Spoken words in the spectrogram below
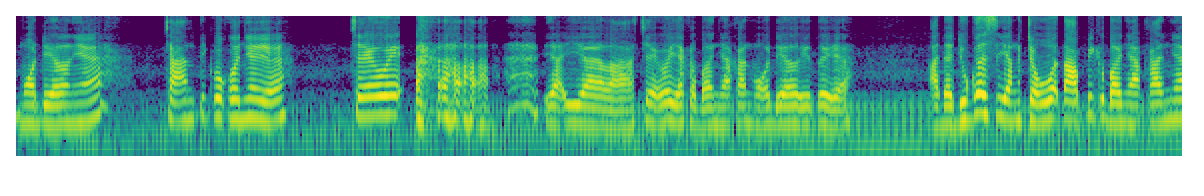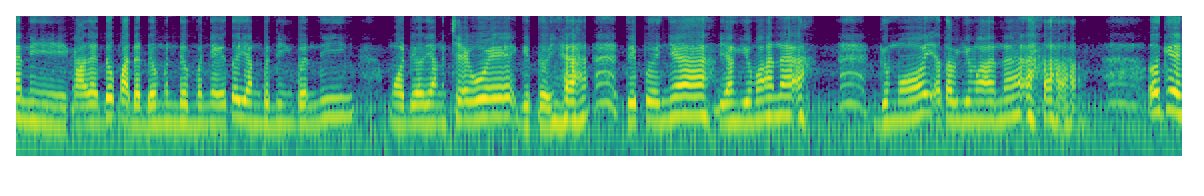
Modelnya cantik pokoknya ya. Cewek. Ya iyalah cewek ya kebanyakan model itu ya. Ada juga sih yang cowok tapi kebanyakannya nih kalian tuh pada demen-demennya itu yang bening-bening model yang cewek gitu ya tipenya yang gimana gemoy atau gimana Oke,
